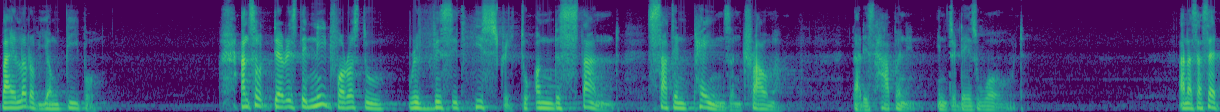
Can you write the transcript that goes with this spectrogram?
by a lot of young people. And so there is the need for us to revisit history, to understand certain pains and trauma that is happening in today's world. And as I said,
